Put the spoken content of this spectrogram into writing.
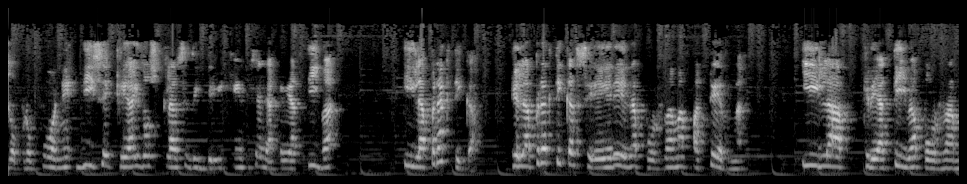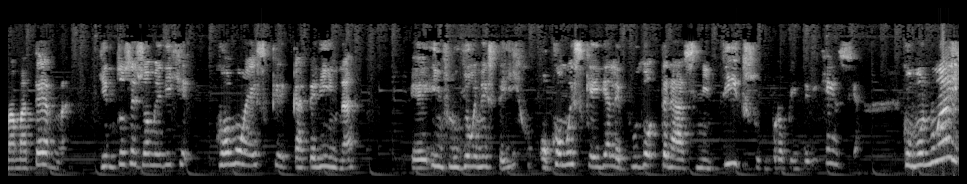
lo propone dice que hay dos clases de inteligencia, la creativa y la práctica, que la práctica se hereda por rama paterna y la creativa por rama materna. Y entonces yo me dije, ¿cómo es que Caterina eh, influyó en este hijo? ¿O cómo es que ella le pudo transmitir su propia inteligencia? Como no hay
